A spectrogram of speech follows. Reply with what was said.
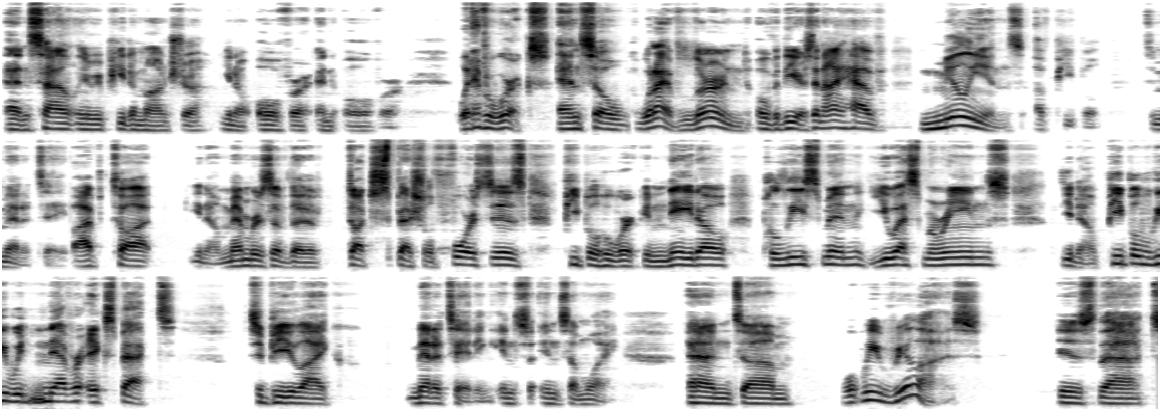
and silently repeat a mantra, you know, over and over whatever works. And so what I've learned over the years, and I have millions of people to meditate. I've taught, you know, members of the Dutch special forces, people who work in NATO, policemen, US Marines, you know, people we would never expect to be like meditating in, in some way. And um, what we realize is that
